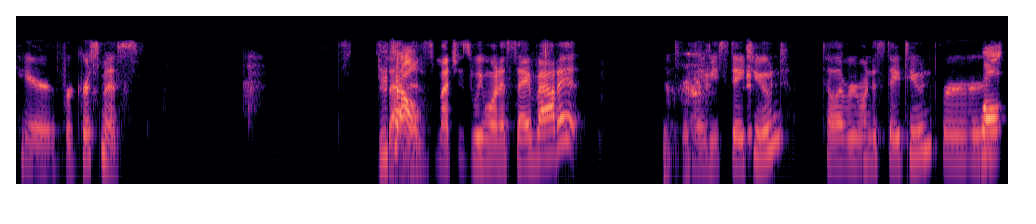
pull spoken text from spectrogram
here for Christmas. Do that tell. as much as we want to say about it? Maybe stay tuned. Tell everyone to stay tuned for Well,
